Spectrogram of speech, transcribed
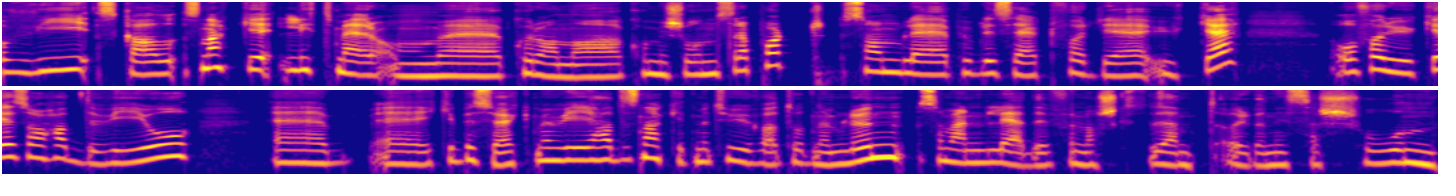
og vi skal snakke litt mer om eh, koronakommisjonens rapport, som ble publisert forrige uke. Og forrige uke så hadde vi jo eh, eh ikke besøk, men vi hadde snakket med Tuva Todnem Lund, som er den leder for Norsk studentorganisasjon.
